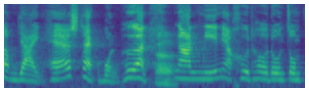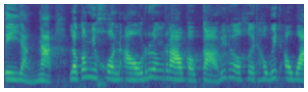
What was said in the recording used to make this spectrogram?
ลำใหญ่แฮชแท็กบ่นเพื่อน เอองานนี้เนี่ยคือเธอโดนโจมตีอย่างหนัก แล้วก็มีคนเอาเรื่องราวเก่าๆ ที่เธอเคยทวิตเอาไว้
